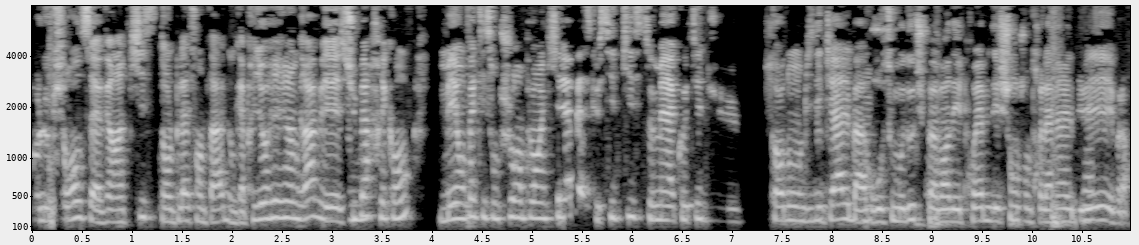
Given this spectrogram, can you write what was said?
en l'occurrence, il y avait un kyste dans le placenta, donc a priori rien de grave et super mhm. fréquent, mais en fait ils sont toujours un peu inquiets parce que si le kyste se met à côté du cordon ombilical, bah grosso modo tu peux avoir des problèmes d'échange entre la mère et le bébé et voilà.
